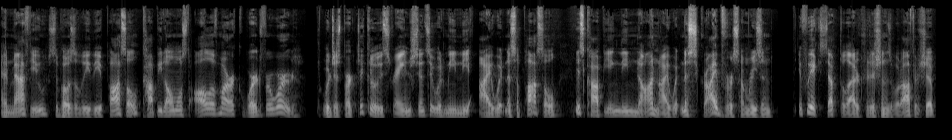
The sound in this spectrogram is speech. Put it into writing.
And Matthew, supposedly the apostle, copied almost all of Mark word for word, which is particularly strange since it would mean the eyewitness apostle is copying the non eyewitness scribe for some reason. If we accept the latter traditions about authorship,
